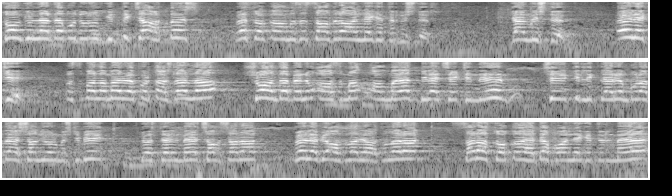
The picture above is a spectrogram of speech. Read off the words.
Son günlerde bu durum gittikçe artmış ve sokağımızı saldırı haline getirmiştir. Gelmiştir. Öyle ki ısmarlama röportajlarla şu anda benim ağzıma almaya bile çekindiğim çirkinliklerin burada yaşanıyormuş gibi gösterilmeye çalışarak böyle bir algılar yaratılarak sanat sokağı hedef haline getirilmeye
